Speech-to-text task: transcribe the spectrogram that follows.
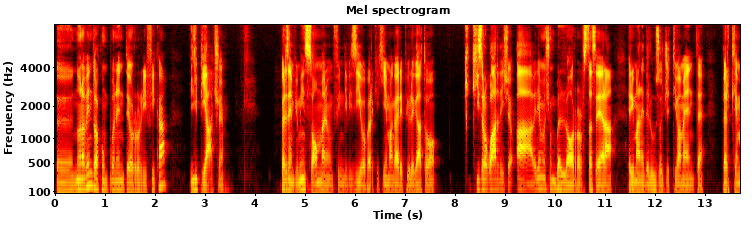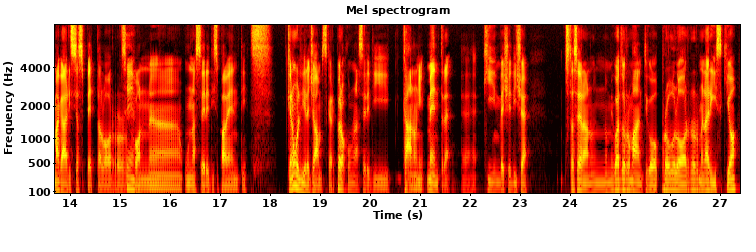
eh, non avendo la componente orrorifica, gli piace. Per esempio, Midsommar è un film divisivo, perché chi è magari più legato, chi, se lo guarda e dice, ah, vediamoci un bell'horror stasera, rimane deluso oggettivamente, perché magari si aspetta l'horror Sì. con eh, una serie di spaventi, che non vuol dire jumpscare, però con una serie di canoni, mentre eh, chi invece dice stasera non, non mi guardo il romantico, provo l'horror, me la rischio,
